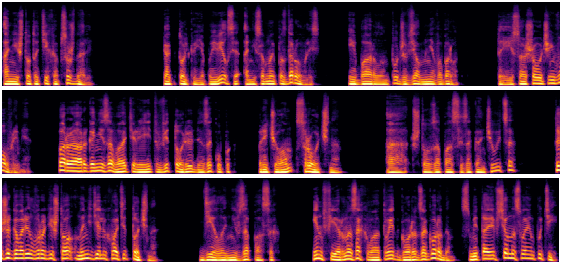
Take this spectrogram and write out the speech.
Они что-то тихо обсуждали. Как только я появился, они со мной поздоровались, и Барлон тут же взял меня в оборот. «Ты, Саша, очень вовремя. Пора организовать рейд в Виторию для закупок. Причем срочно». «А что, запасы заканчиваются? Ты же говорил вроде, что на неделю хватит точно». «Дело не в запасах. Инферно захватывает город за городом, сметая все на своем пути.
